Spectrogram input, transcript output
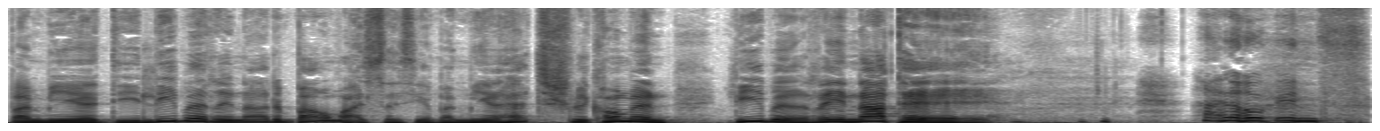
Bei mir die liebe Renate Baumeister ist hier bei mir. Herzlich willkommen, liebe Renate. Hallo Vince.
